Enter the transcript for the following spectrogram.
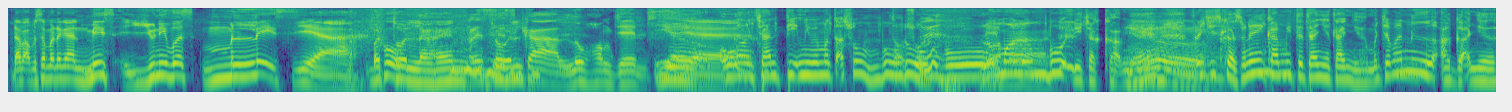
dapat bersama dengan Miss Universe Malaysia. Betul lah kan. Betul. Francisca Loh Hong James. Ya, Yeah. orang cantik ni memang tak sombong Tak tu. sombong. Lemah Memang. lembut dia cakapnya. Yeah. Francisca, sebenarnya kami tertanya-tanya macam mana agaknya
